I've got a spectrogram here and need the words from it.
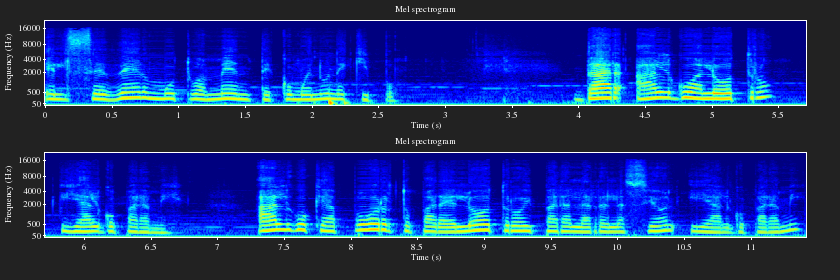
el ceder mutuamente como en un equipo. Dar algo al otro y algo para mí. Algo que aporto para el otro y para la relación y algo para mí.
